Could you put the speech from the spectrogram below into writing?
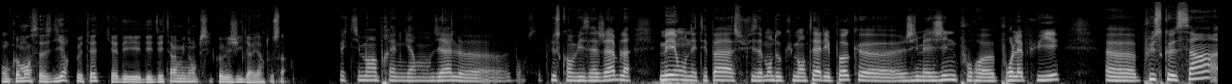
on commence à se dire peut-être qu'il y a des, des déterminants psychologiques derrière tout ça. Effectivement, après une guerre mondiale, euh, bon, c'est plus qu'envisageable, mais on n'était pas suffisamment documenté à l'époque, euh, j'imagine, pour, euh, pour l'appuyer. Plus que ça,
